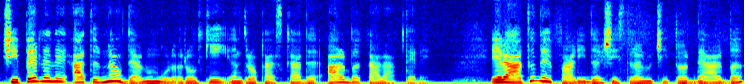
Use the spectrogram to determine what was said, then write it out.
și perlele atârnau de-a lungul rochii într-o cascadă albă ca laptele. Era atât de palidă și strălucitor de albă,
